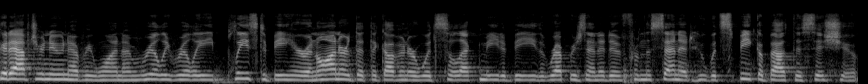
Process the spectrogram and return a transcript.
Good afternoon, everyone. I'm really, really pleased to be here and honored that the governor would select me to be the representative from the Senate who would speak about this issue.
